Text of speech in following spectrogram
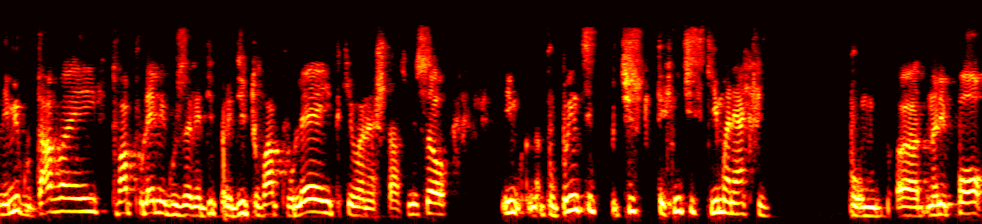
не ми го дава и това поле ми го зареди преди това поле и такива неща. В смисъл, им, по принцип, чисто технически има някакви по, а, нали, по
